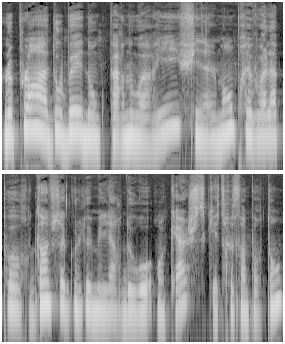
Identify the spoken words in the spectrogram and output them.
Le plan adoubé donc par Nouari, finalement, prévoit l'apport d'1,2 milliard d'euros en cash, ce qui est très important,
